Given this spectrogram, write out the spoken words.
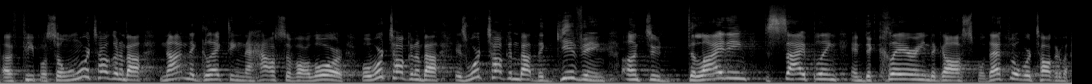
of people. So when we're talking about not neglecting the house of our Lord, what we're talking about is we're talking about the giving unto delighting, discipling, and declaring the gospel. That's what we're talking about.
